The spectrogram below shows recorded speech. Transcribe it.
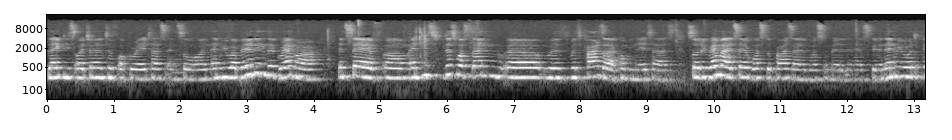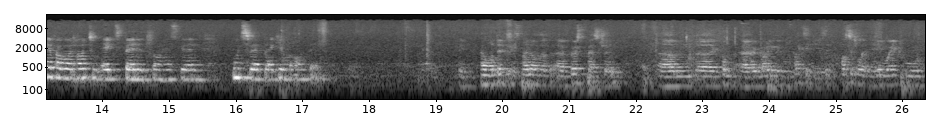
like these alternative operators and so on. And we were building the grammar itself, um, and this, this was done uh, with, with parser combinators. So the grammar itself was the parser and it was embedded in Haskell. And then we wrote a paper about how to expand it from Haskell and bootstrap like your own thing. I wanted to expand on the uh, first question um, the uh, regarding the complexity. Is it possible in any way to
